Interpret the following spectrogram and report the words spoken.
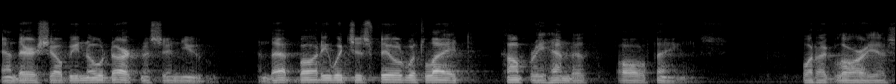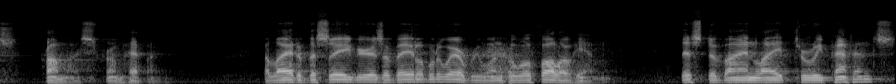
and there shall be no darkness in you and that body which is filled with light comprehendeth all things. What a glorious promise from heaven. The light of the Savior is available to everyone who will follow him. This divine light, through repentance,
